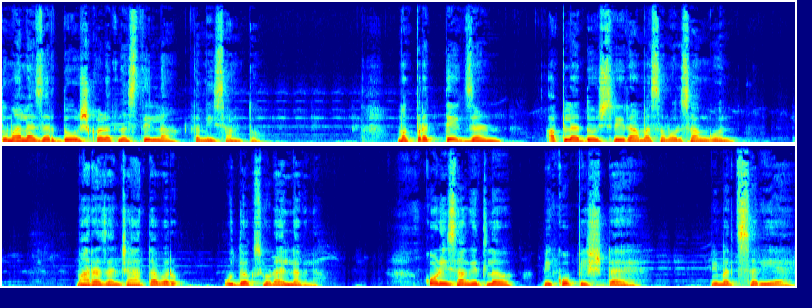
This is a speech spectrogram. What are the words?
तुम्हाला जर दोष कळत नसतील ना तर मी सांगतो. मग प्रत्येकजण आपला दोष श्रीरामासमोर सांगून महाराजांच्या हातावर उदक सोडायला लागलं. कोणी सांगितलं मी कोपिष्ट आहे. मी मत्सरी आहे.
